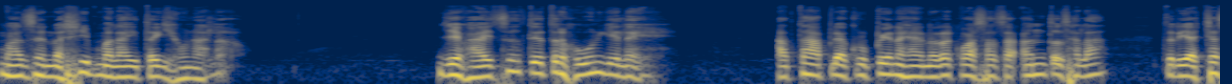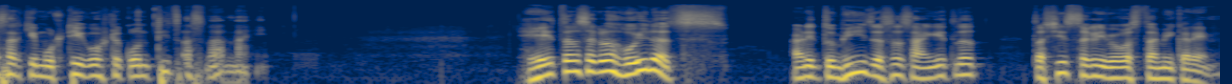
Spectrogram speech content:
माझं नशीब मला इथं घेऊन आलं. जे व्हायचं ते तर होऊन गेलं आहे आता आपल्या कृपेनं ह्या नरकवासाचा अंत झाला तर याच्यासारखी मोठी गोष्ट कोणतीच असणार नाही. हे तर सगळं होईलच. आणि तुम्ही जसं सांगितलं तशीच सगळी व्यवस्था मी करेन.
